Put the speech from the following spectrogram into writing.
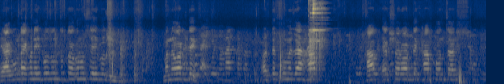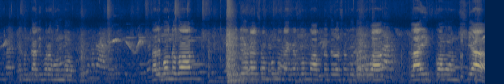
এই আগুনটা এখন এই পর্যন্ত তখন হচ্ছে এই পর্যন্ত। মানে অর্ধেক। অর্ধেক কমে যায় হাফ হাফ একশোর অর্ধেক, হাফ পঞ্চাশ। এখন কালি পড়া বন্ধ। তাহলে বন্ধগণ, ভিডিওটা সম্পূর্ণ দেখার জন্য আপনাদের অসংখ্য ধন্যবাদ। লাইক কমেন্ট শেয়ার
